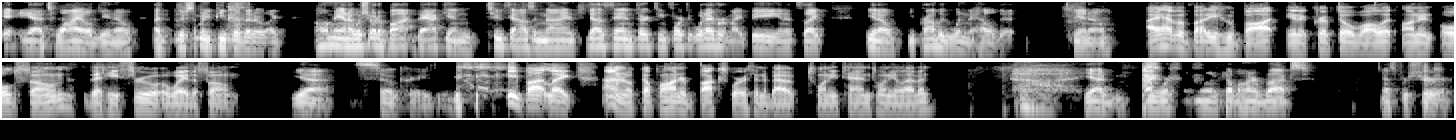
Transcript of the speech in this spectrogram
it, yeah, it's wild. You know, I, there's so many people that are like, oh man, I wish I would have bought back in 2009, 2010, 13, 14, whatever it might be. And it's like, you know, you probably wouldn't have held it, you know. I have a buddy who bought in a crypto wallet on an old phone that he threw away the phone. Yeah, so crazy. he bought like, I don't know, a couple hundred bucks worth in about 2010, 2011. yeah, worth more than a couple hundred bucks. That's for sure.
